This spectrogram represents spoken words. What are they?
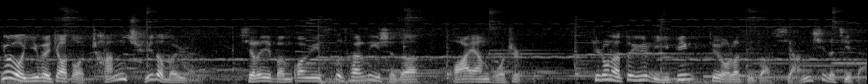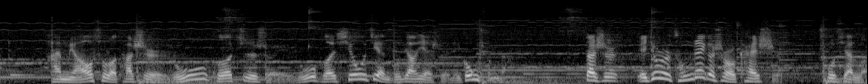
又有一位叫做长渠的文人，写了一本关于四川历史的《华阳国志》，其中呢，对于李冰就有了比较详细的记载，还描述了他是如何治水、如何修建都江堰水利工程的。但是，也就是从这个时候开始，出现了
